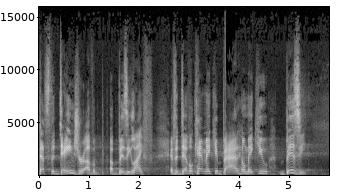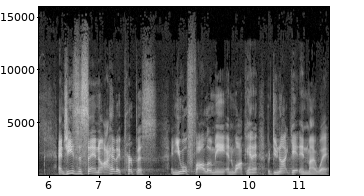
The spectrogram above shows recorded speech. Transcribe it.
that's the danger of a, a busy life. If the devil can't make you bad, he'll make you busy. And Jesus is saying, No, I have a purpose, and you will follow me and walk in it, but do not get in my way.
